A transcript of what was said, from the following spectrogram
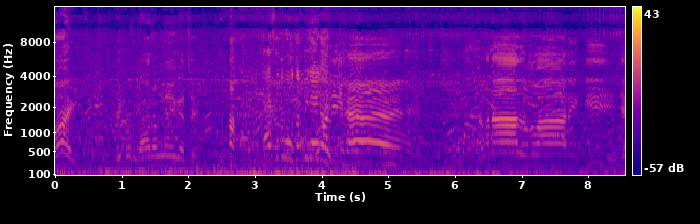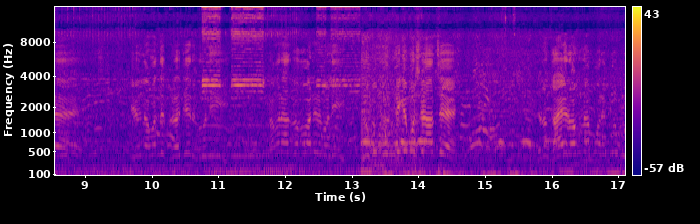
হয়? ব্রজের হোলি, রঘুনাথ ভগবানের হোলি। প্রভু মুখ থেকে বসে আছে, যেন গায়ে রং না পড়ে প্রভু।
